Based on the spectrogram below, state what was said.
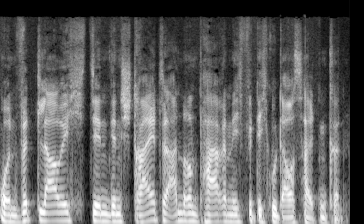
Und wird, glaube ich, den, den Streit der anderen Paare nicht wirklich gut aushalten können.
